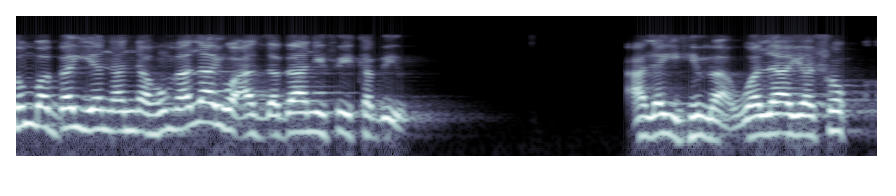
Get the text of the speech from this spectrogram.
ثم بين أنهما لا يعذبان في كبير. عليهما ولا يشق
